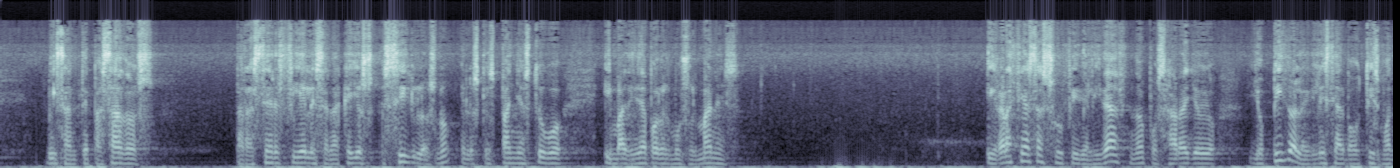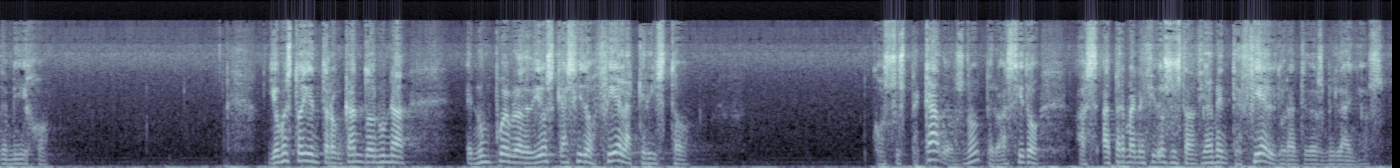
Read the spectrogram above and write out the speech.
mis antepasados para ser fieles en aquellos siglos ¿no? en los que España estuvo invadida por los musulmanes. Y gracias a su fidelidad, ¿no? pues ahora yo, yo pido a la iglesia el bautismo de mi hijo. Yo me estoy entroncando en, una, en un pueblo de Dios que ha sido fiel a Cristo con sus pecados, ¿no? Pero ha sido, ha, permanecido sustancialmente fiel durante dos mil años.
